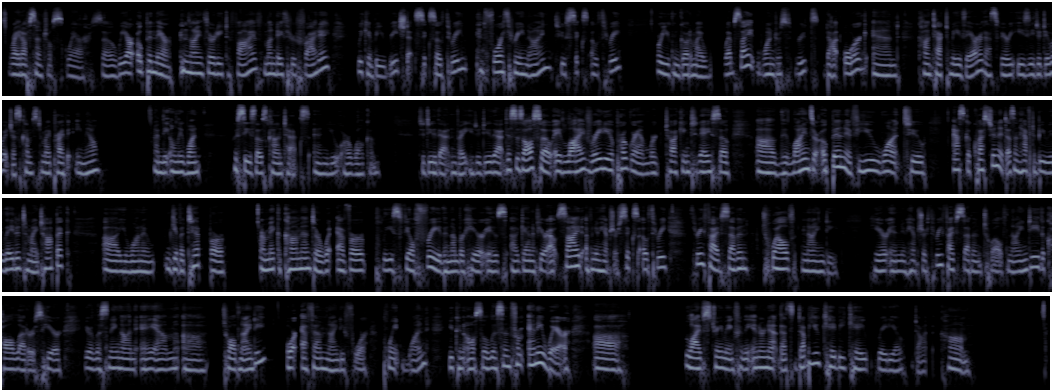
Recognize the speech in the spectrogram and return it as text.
right off Central Square. So we are open there 9:30 to 5 Monday through Friday. We can be reached at 603 439 2603, or you can go to my website, wondrousroots.org, and contact me there. That's very easy to do. It just comes to my private email. I'm the only one who sees those contacts, and you are welcome to do that. Invite you to do that. This is also a live radio program we're talking today, so uh, the lines are open. If you want to ask a question, it doesn't have to be related to my topic. Uh, you want to give a tip or or make a comment or whatever, please feel free. The number here is, again, if you're outside of New Hampshire, 603 357 1290. Here in New Hampshire, 357 1290. The call letters here. You're listening on AM uh, 1290 or FM 94.1. You can also listen from anywhere. Uh, live streaming from the internet. That's WKBKradio.com.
